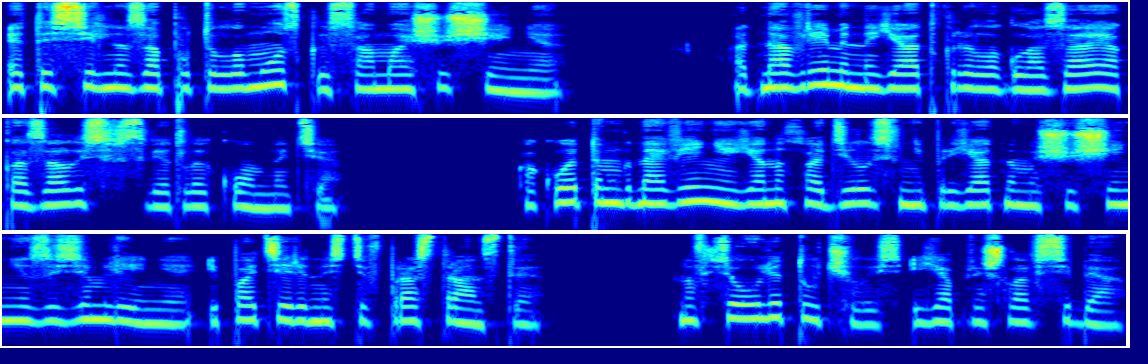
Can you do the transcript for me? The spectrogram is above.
Это сильно запутало мозг и самоощущение. Одновременно я открыла глаза и оказалась в светлой комнате. Какое-то мгновение я находилась в неприятном ощущении заземления и потерянности в пространстве. Но все улетучилось, и я пришла в себя.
